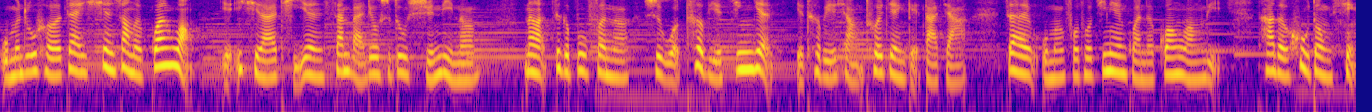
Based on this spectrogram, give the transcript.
我们如何在线上的官网？也一起来体验三百六十度巡礼呢？那这个部分呢，是我特别惊艳，也特别想推荐给大家。在我们佛陀纪念馆的官网里，它的互动性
